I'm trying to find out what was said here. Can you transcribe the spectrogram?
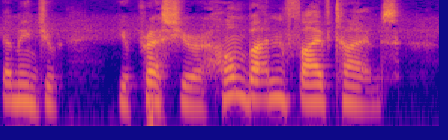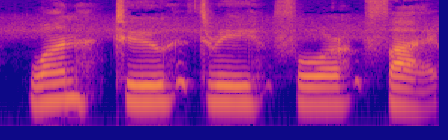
That means you you press your home button five times. One, two, three, four, five.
